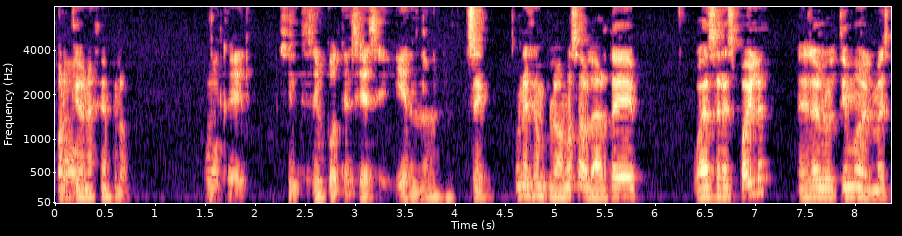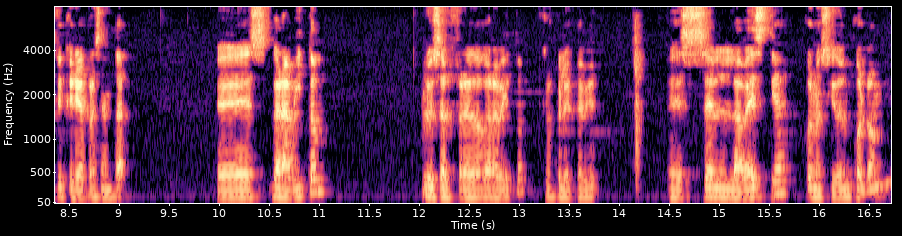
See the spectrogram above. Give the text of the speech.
Porque, Como- un ejemplo, Como que sientes impotencia de seguir, ¿no? sí, un ejemplo, vamos a hablar de. Voy a hacer spoiler, es el último del mes que quería presentar. Es Gravito. Luis Alfredo Garavito, creo que lo dije bien. Es el, la bestia, conocido en Colombia.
